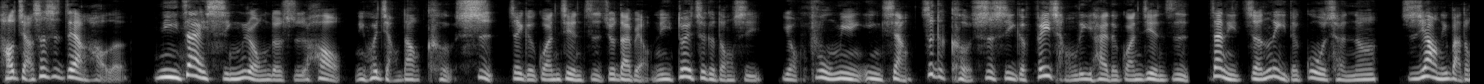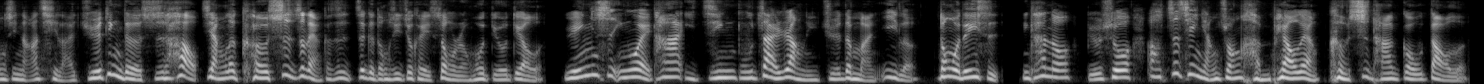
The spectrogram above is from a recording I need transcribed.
好，假设是这样好了，你在形容的时候，你会讲到“可是”这个关键字，就代表你对这个东西有负面印象。这个“可是”是一个非常厉害的关键字，在你整理的过程呢，只要你把东西拿起来决定的时候，讲了“可是”这两个字，这个东西就可以送人或丢掉了。原因是因为它已经不再让你觉得满意了，懂我的意思？你看哦，比如说哦，这件洋装很漂亮，可是它勾到了。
